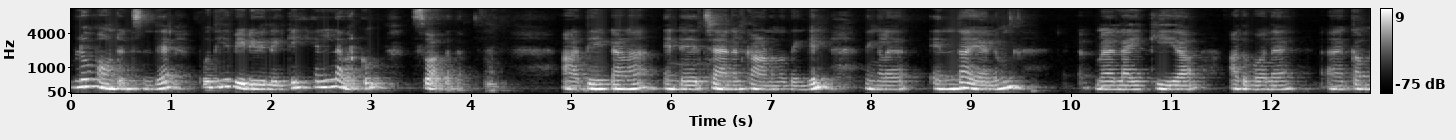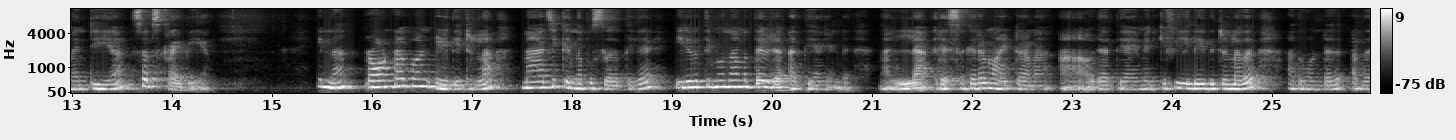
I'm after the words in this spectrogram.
ബ്ലൂ മൗണ്ടൻസിന്റെ പുതിയ വീഡിയോയിലേക്ക് എല്ലാവർക്കും സ്വാഗതം. ആദ്യമായിട്ടാണ് എന്റെ ചാനൽ കാണുന്നതെങ്കിൽ നിങ്ങൾ എന്തായാലും ലൈക്ക് ചെയ്യുക അതുപോലെ കമന്റ് ചെയ്യുക സബ്സ്ക്രൈബ് ചെയ്യുക. ഇന്ന് റോണ്ട ബേൺ എഴുതിയിട്ടുള്ള മാജിക് എന്ന പുസ്തകത്തിലെ ഇരുപത്തിമൂന്നാമത്തെ ഒരു അധ്യായമുണ്ട്. നല്ല രസകരമായിട്ടാണ് ആ ഒരു അധ്യായം എനിക്ക് ഫീൽ ചെയ്തിട്ടുള്ളത്. അതുകൊണ്ട് അത്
